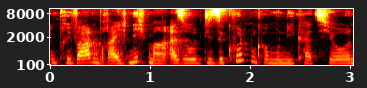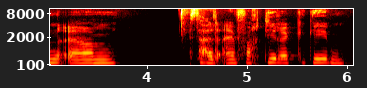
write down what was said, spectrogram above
im privaten Bereich nicht mal? Also diese Kundenkommunikation ähm, ist halt einfach direkt gegeben.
